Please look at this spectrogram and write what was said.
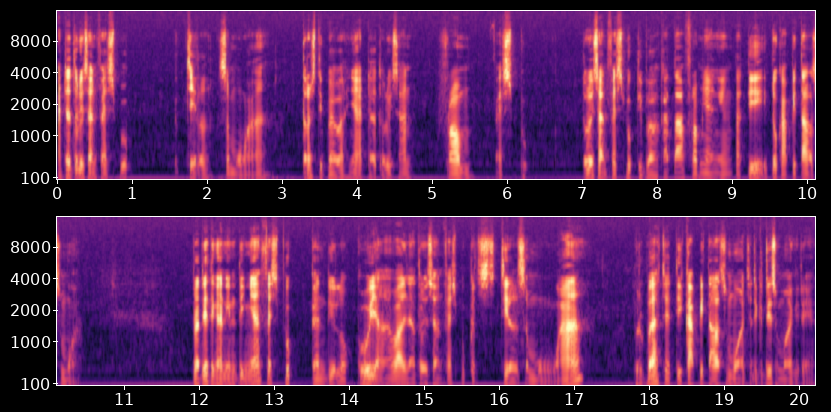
Ada tulisan Facebook kecil semua, terus di bawahnya ada tulisan from Facebook. Tulisan Facebook di bawah kata fromnya yang, yang tadi itu kapital semua. Berarti dengan intinya Facebook ganti logo yang awalnya tulisan Facebook kecil semua berubah jadi kapital semua, jadi gede semua gitu ya.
